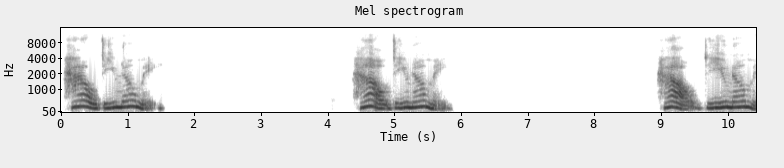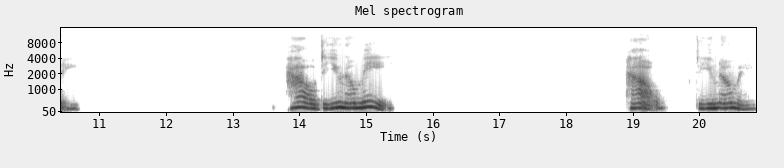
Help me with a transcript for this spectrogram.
How do you know me? How do you know me? How do you know me? How do you know me? How do you know me?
